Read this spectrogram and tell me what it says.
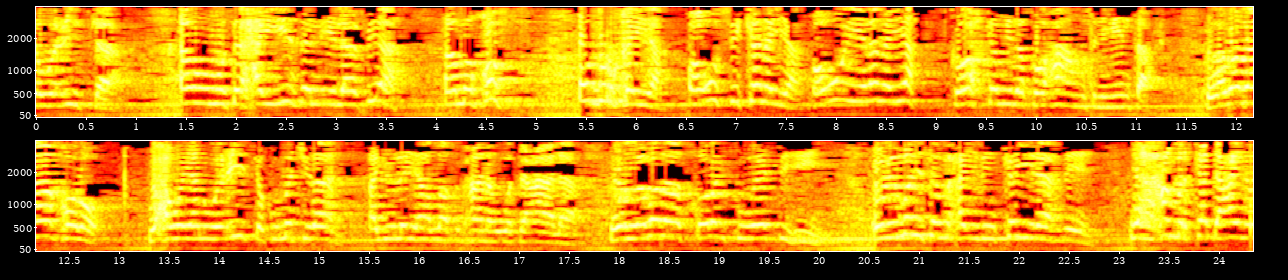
يا وعيدك. أو متحيزا إلى فئة. أما قف أدرقيا. أو سكنيا أو إيلانيا كأحكم إلى كوحا مسلمين تا. لبدا قولوا وحويا وعيدك كمجران. Ayuu leeyahay allah subxaanahu wa tacaala war labadaas qoloy kuwee tihiin culimmadiisa maxay idinka yidhaahdeen waxa xamar ka dhacayna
